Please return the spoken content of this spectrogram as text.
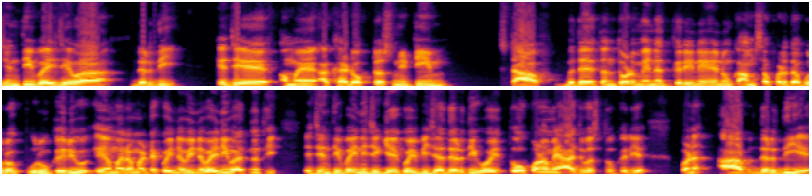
જયંતિભાઈ જેવા દર્દી કે જે અમે આખા ડોક્ટર્સની ટીમ સ્ટાફ બધાએ તનતોડ મહેનત કરીને એનું કામ સફળતાપૂર્વક પૂરું કર્યું, એ અમારા માટે કોઈ નવી નવાઈની વાત નથી. એ જયંતિભાઈની જગ્યાએ કોઈ બીજા દર્દી હોય તો પણ અમે આ જ વસ્તુ કરીએ. પણ આ દર્દીએ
